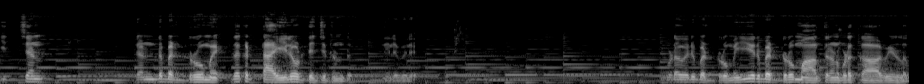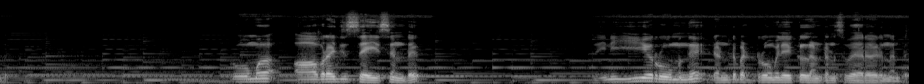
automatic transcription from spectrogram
കിച്ചൺ രണ്ട് ബെഡ്റൂം ഇതൊക്കെ ടൈൽ ഒട്ടിച്ചിട്ടുണ്ട് നിലവിൽ ഇവിടെ ഒരു ബെഡ്റൂം. ഈ ഒരു ബെഡ്റൂം മാത്രമാണ് ഇവിടെ കാവിയുള്ളത് റൂം ആവറേജ് സൈസ് ഉണ്ട്. ഇനി ഈ റൂമിൽ നിന്ന് രണ്ട് ബെഡ്റൂമിലേക്കുള്ള എൻട്രൻസ് വേറെ വരുന്നുണ്ട്.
